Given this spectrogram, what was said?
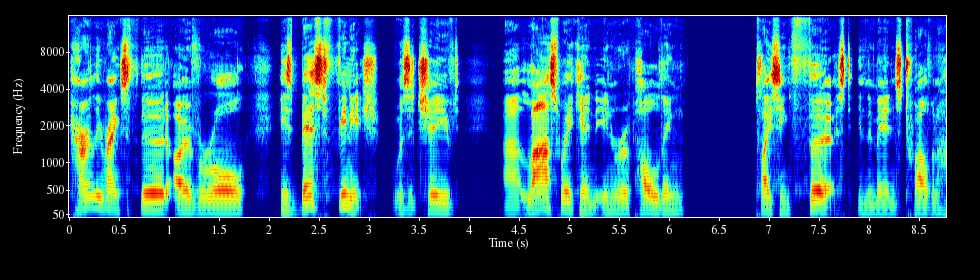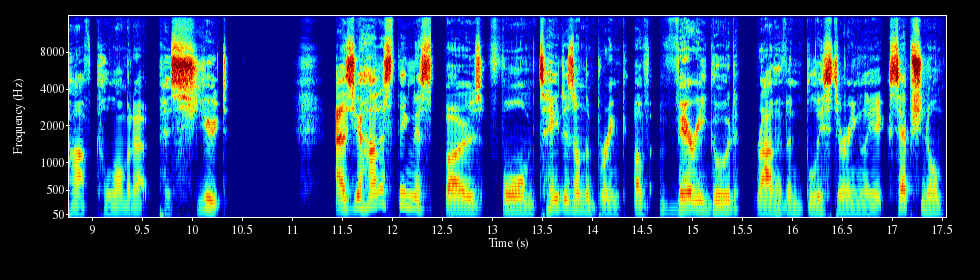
Currently ranks third overall. His best finish was achieved uh, last weekend in Ruhpolding, placing first in the men's 12.5 kilometre pursuit. As Johannes Thingnes Bo's form teeters on the brink of very good rather than blisteringly exceptional,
